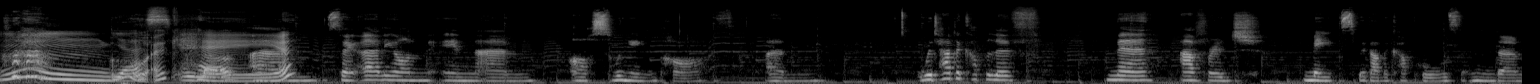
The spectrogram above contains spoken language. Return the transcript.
Mm, yes. Ooh, okay. love. Um, so early on in um, our swinging path, um, we'd had a couple of mere average meets with other couples, and um,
